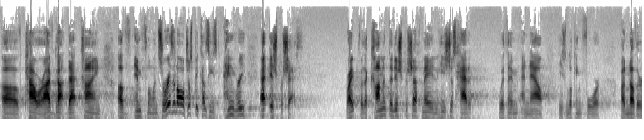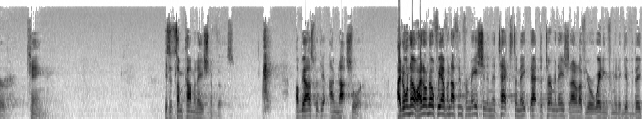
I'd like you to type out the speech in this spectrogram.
of power. I've got that kind of influence. Or is it all just because he's angry at Ishbosheth? Right? For the comment that Ishbosheth made, and he's just had it with him, and now he's looking for another king. Is it some combination of those? I'll be honest with you, I'm not sure. I don't know. I don't know if we have enough information in the text to make that determination. I don't know if you were waiting for me to give the big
